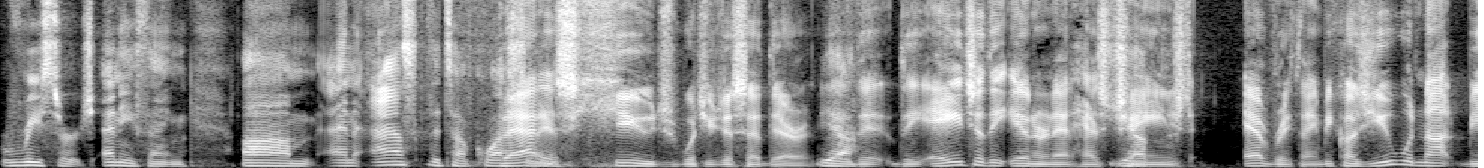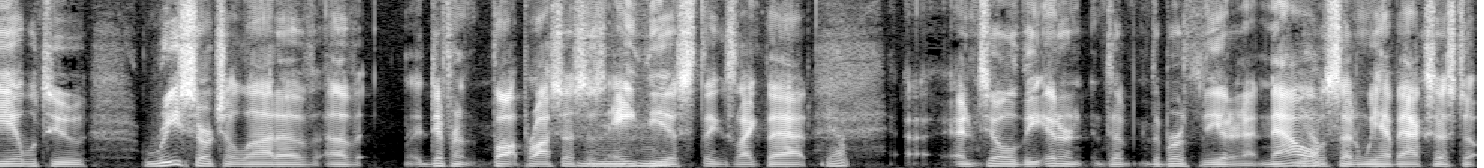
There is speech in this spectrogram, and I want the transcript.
research anything um, and ask the tough questions. That is huge. What you just said there. Yeah. The the age of the internet has changed everything because you would not be able to research a lot of of different thought processes, Mhm. atheists, things like that. Yep. uh, Until the internet, the, the birth of the internet. Now all of a sudden we have access to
